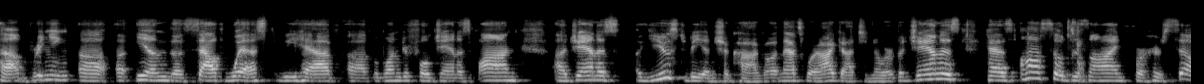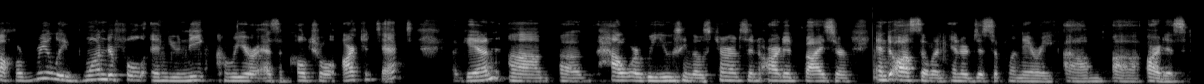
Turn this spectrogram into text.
uh, bringing uh, uh, in the Southwest, we have uh, the wonderful Janice Bond. Uh, Janice used to be in Chicago, and that's where I got to know her. But Janice has also designed for herself a really wonderful and unique career as a cultural architect again, um, uh, how are we using those terms, an art advisor, and also an interdisciplinary um, uh, artist.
